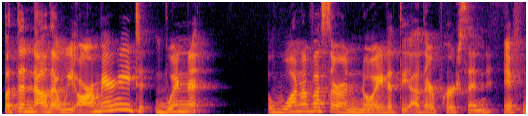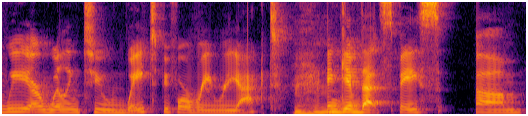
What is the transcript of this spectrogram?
but then now that we are married, when one of us are annoyed at the other person, if we are willing to wait before we react and give that space um,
